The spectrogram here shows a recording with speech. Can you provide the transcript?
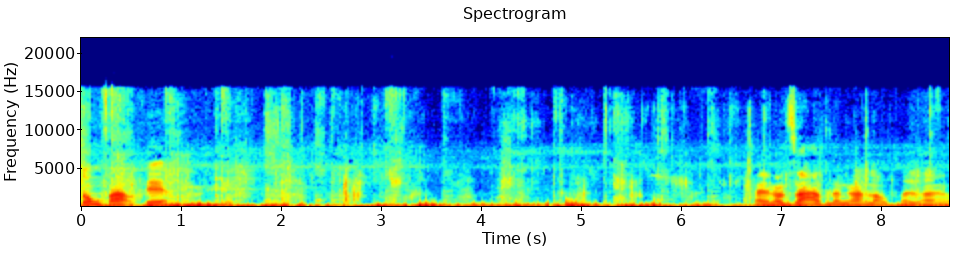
ส่งเปล่าแดดไปแล้วจ้าพนักงานเราไปแล้ว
